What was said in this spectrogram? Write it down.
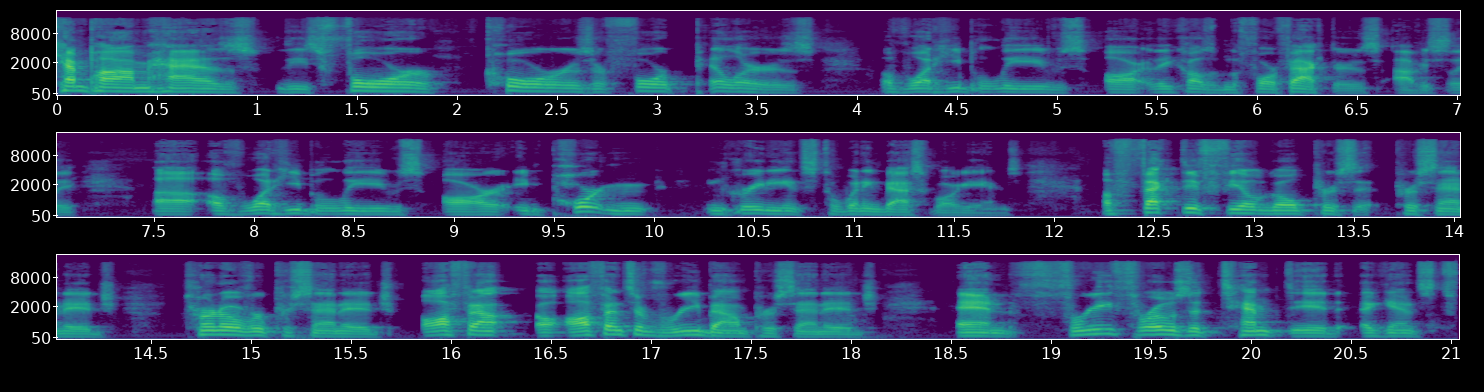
KenPom has these four cores or four pillars of what he believes are he calls them the four factors obviously uh, of what he believes are important ingredients to winning basketball games. Effective field goal perc- percentage turnover percentage off- offensive rebound percentage and free throws attempted against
